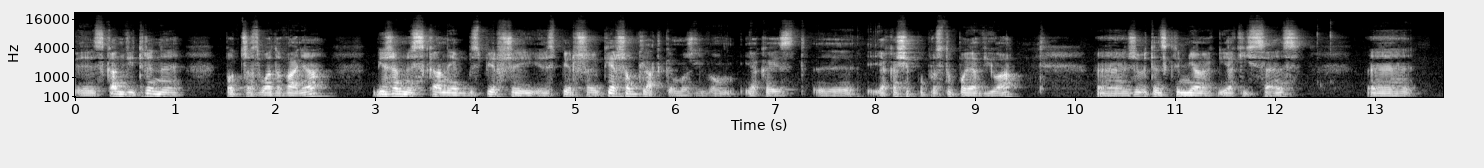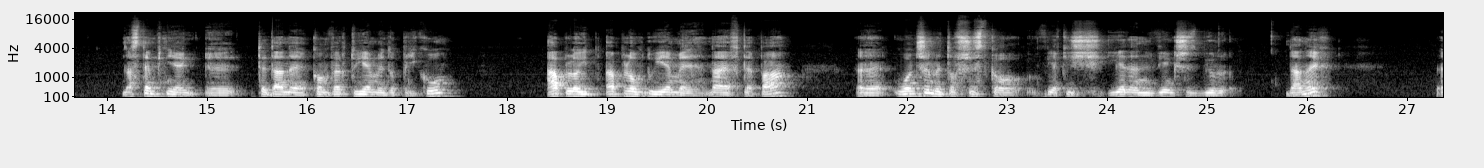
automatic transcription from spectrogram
y, skan witryny podczas ładowania. Bierzemy skan jakby z pierwszej, z pierwszej pierwszą klatkę możliwą, jaka jest, jaka się po prostu pojawiła, żeby ten screen miał jak- jakiś sens. Następnie y, te dane konwertujemy do pliku, upload, uploadujemy na FTP, y, łączymy to wszystko w jakiś jeden większy zbiór danych y,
